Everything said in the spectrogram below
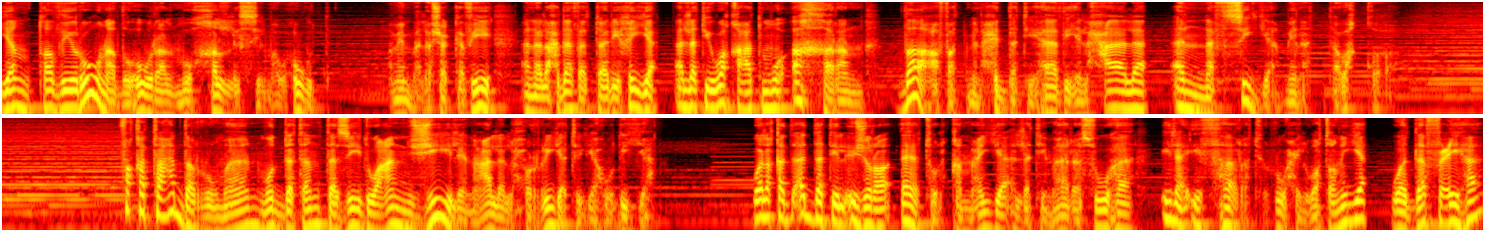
ينتظرون ظهور المخلص الموعود. ومما لا شك فيه أن الأحداث التاريخية التي وقعت مؤخرا ضاعفت من حدة هذه الحالة النفسية من التوقع. فقد تعدى الرومان مدة تزيد عن جيل على الحرية اليهودية. ولقد أدت الإجراءات القمعية التي مارسوها إلى إثارة الروح الوطنية ودفعها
